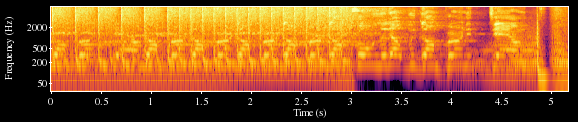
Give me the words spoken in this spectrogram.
Fold it down, burn it up, we gon' burn it down.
